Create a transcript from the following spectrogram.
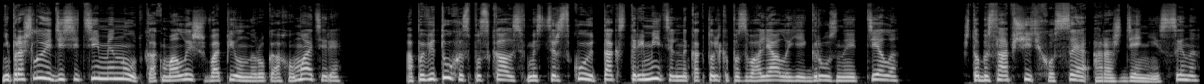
Не прошло и десяти минут, как малыш вопил на руках у матери, а повитуха спускалась в мастерскую так стремительно, как только позволяло ей грузное тело, чтобы сообщить Хосе о рождении сына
